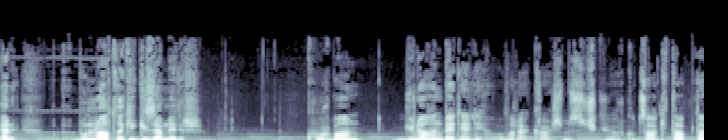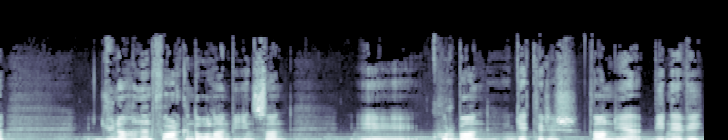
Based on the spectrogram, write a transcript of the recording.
Yani bunun altındaki gizem nedir? Kurban günahın bedeli olarak karşımıza çıkıyor. Kutsal kitapta günahının farkında olan bir insan e, kurban getirir. Tanrı'ya bir nevi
